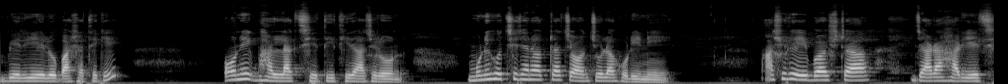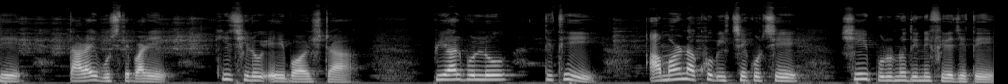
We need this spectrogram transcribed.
বেরিয়ে এলো বাসা থেকে। অনেক ভালো লাগছে তিথির আচরণ। মনে হচ্ছে যেন একটা চঞ্চলা হরিণী। আসলে এই বয়সটা যারা হারিয়েছে, তারাই বুঝতে পারে কি ছিল এই বয়সটা। পিয়াল বলল, তিথি, আমার না খুব ইচ্ছে করছে সেই পুরনো দিনে ফিরে যেতে।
